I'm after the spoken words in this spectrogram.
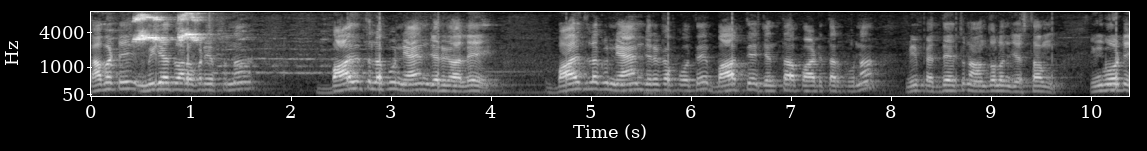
కాబట్టి మీడియా ద్వారా ఒకటి చెప్తున్నా బాధితులకు న్యాయం జరగాలి. బాధితులకు న్యాయం జరగకపోతే భారతీయ జనతా పార్టీ తరఫున మేము పెద్ద ఎత్తున ఆందోళన చేస్తాము ఇంకోటి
